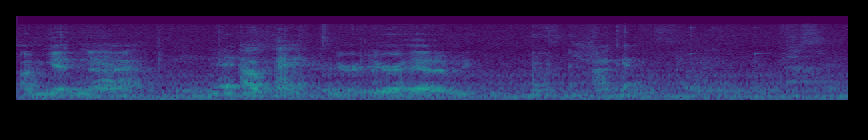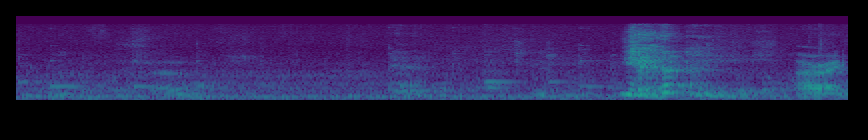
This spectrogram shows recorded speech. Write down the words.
I'm getting to that. Okay, You're, you're ahead of me, okay. so. All right,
